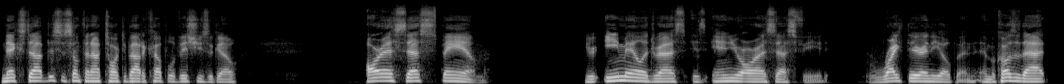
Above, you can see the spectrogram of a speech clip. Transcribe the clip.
Next up, this is something I talked about a couple of issues ago RSS spam. Your email address is in your RSS feed right there in the open. And because of that,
